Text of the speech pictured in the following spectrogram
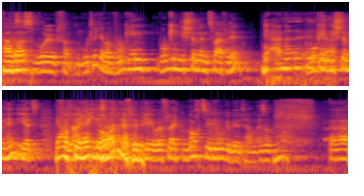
aber das ist wohl vermutlich, aber wo gehen, wo gehen die Stimmen im Zweifel hin? ja, na, äh, Wo gehen die Stimmen hin, die jetzt Ja, auf die vielleicht rechte noch Seite FDP natürlich. oder vielleicht noch CDU gewählt haben? Also äh,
